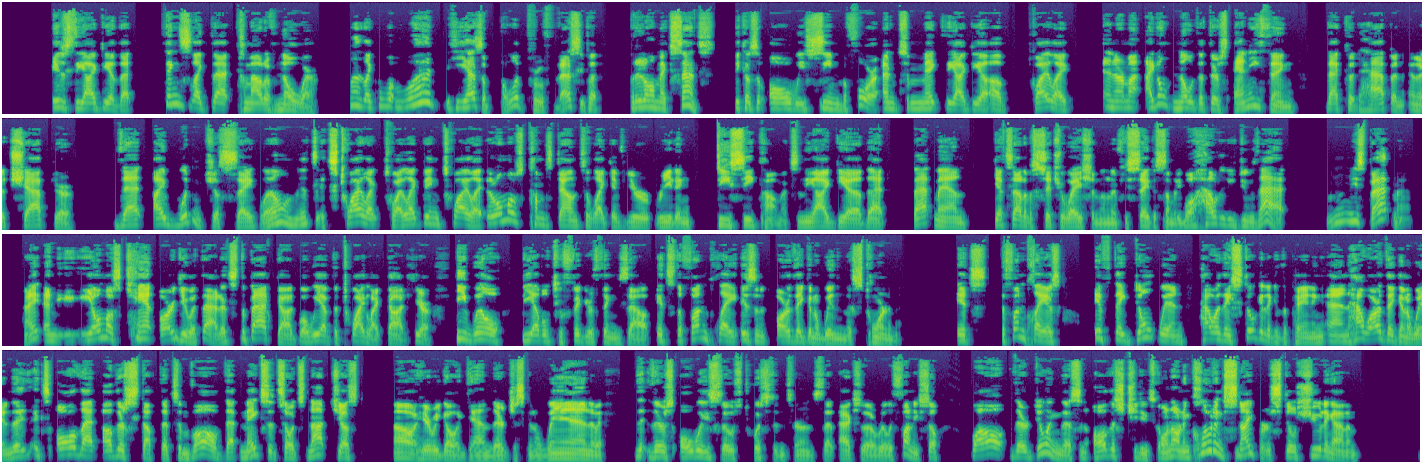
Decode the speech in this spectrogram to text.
is the idea that things like that come out of nowhere. like, what? what? He has a bulletproof vest, but, but it all makes sense because of all we've seen before. And to make the idea of Twilight in our mind, I don't know that there's anything that could happen in a chapter that I wouldn't just say, well, it's it's Twilight, Twilight being Twilight. It almost comes down to like if you're reading DC comics and the idea that Batman gets out of a situation and if you say to somebody, well, how did he do that? Mm, he's Batman, right? And you almost can't argue with that. It's the Bat God. Well, we have the Twilight God here. He will be able to figure things out. It's the fun play isn't, are they going to win this tournament? It's the fun play is, if they don't win, how are they still going to get the painting and how are they going to win? It's all that other stuff that's involved that makes it so it's not just, oh, here we go again. They're just going to win. There's always those twists and turns that actually are really funny. So while they're doing this and all this cheating's going on, including snipers still shooting at them,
